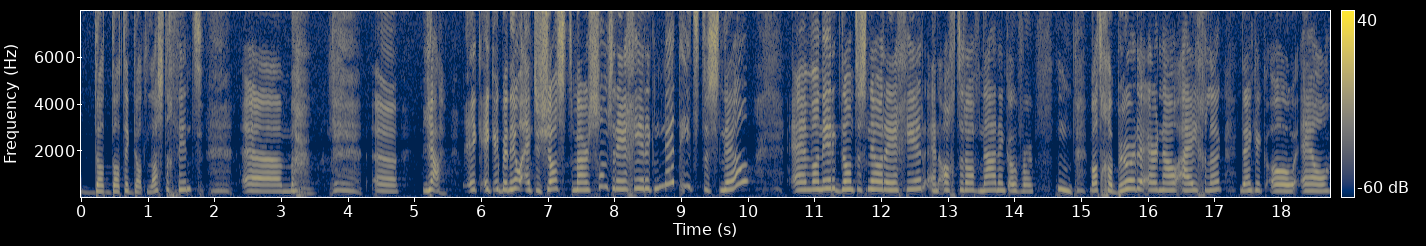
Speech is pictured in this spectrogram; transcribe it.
dat, dat ik dat lastig vind. Ehm, eh, ja, ik, ik, ik ben heel enthousiast, maar soms reageer ik net iets te snel. En wanneer ik dan te snel reageer en achteraf nadenk over hm, wat gebeurde er nou eigenlijk, denk ik, oh El,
